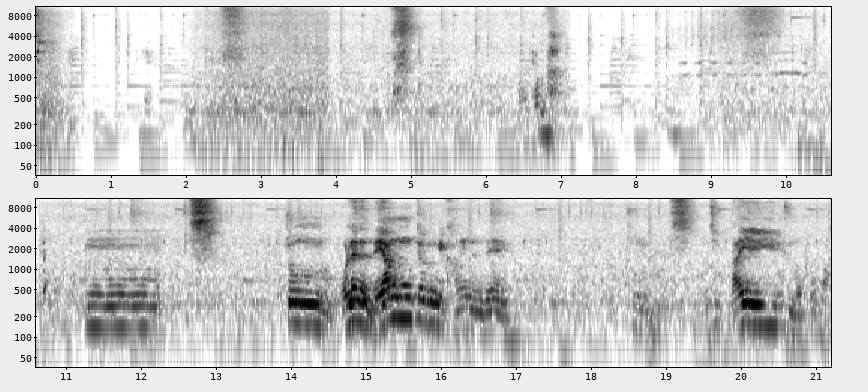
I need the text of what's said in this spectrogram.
그쵸. 네. 어, 현마. 음, 좀 원래는 내향적인 게 강했는데 좀 뭐지? 나이 좀 먹고 막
